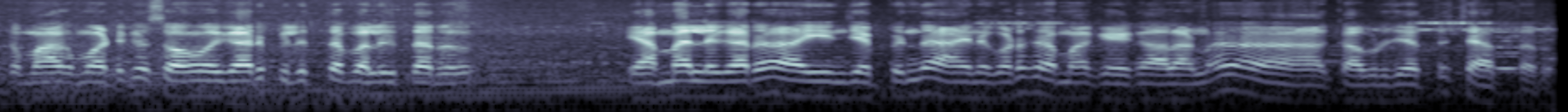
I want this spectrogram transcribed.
ఇంకా మాకు మటుకు సోమయ్య గారు పిలిస్తే పలుకుతారు. ఎమ్మెల్యే గారు ఆయన చెప్పింది ఆయన కూడా మాకు ఏం కావాలన్నా కబురు చేస్తే చేస్తారు.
